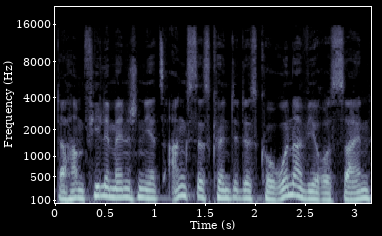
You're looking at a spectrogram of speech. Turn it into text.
da haben viele Menschen jetzt Angst, das könnte das Coronavirus sein.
